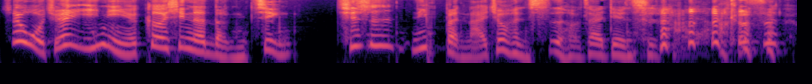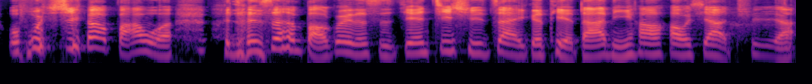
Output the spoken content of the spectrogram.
所以我觉得以你的个性的冷静，其实你本来就很适合在电视台啊。可是我不需要把我人生很宝贵的时间继续在一个铁达尼号耗下去啊！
